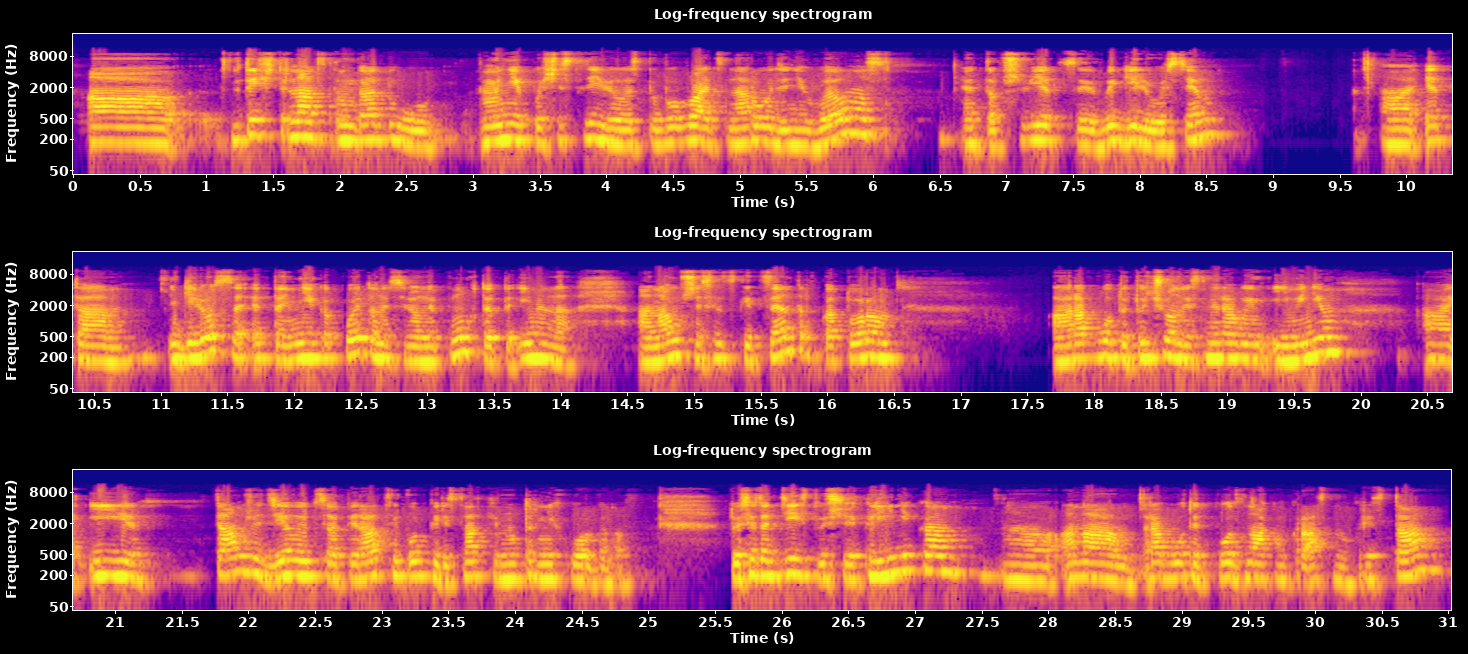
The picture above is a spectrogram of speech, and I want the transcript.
А, в 2013 году мне посчастливилось побывать на родине Wellness, это в Швеции, в Эгелесе. А, это Гелеса – это не какой-то населенный пункт, это именно а, научно-исследовательский центр, в котором а, работают ученые с мировым именем, и там же делаются операции по пересадке внутренних органов. То есть это действующая клиника, она работает под знаком Красного Креста.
